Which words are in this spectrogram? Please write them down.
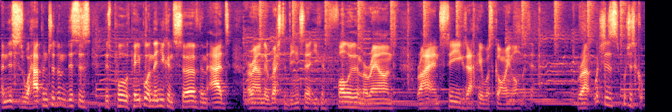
and this is what happened to them. This is this pool of people and then you can serve them ads around the rest of the internet. You can follow them around, right, and see exactly what's going on with them, right, which is, which is cool.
